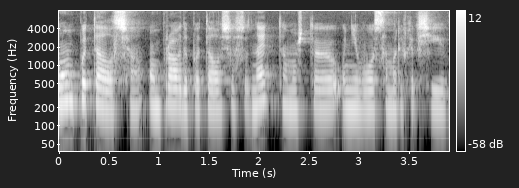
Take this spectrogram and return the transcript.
Он пытался, он правда пытался осознать, потому что у него саморефлексии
